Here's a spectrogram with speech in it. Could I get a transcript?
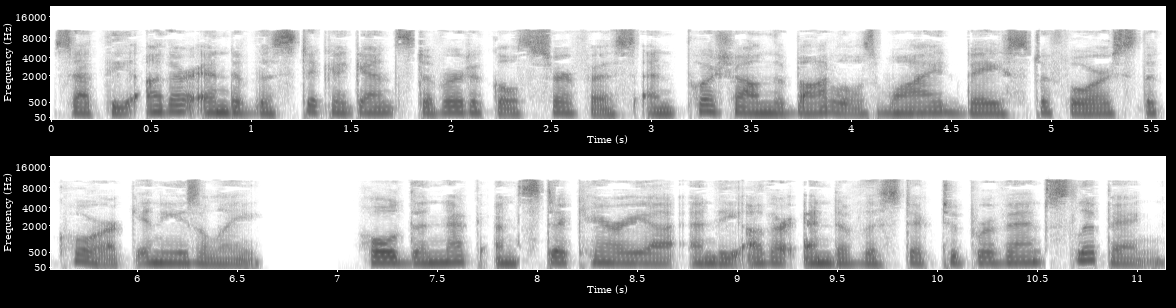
Set the other end of the stick against a vertical surface and push on the bottle's wide base to force the cork in easily. Hold the neck and stick area and the other end of the stick to prevent slipping.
